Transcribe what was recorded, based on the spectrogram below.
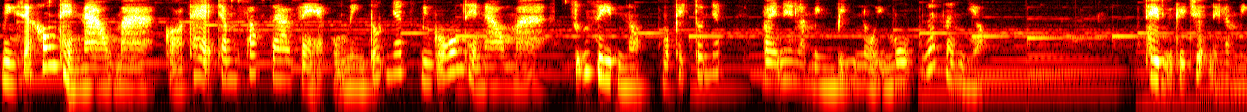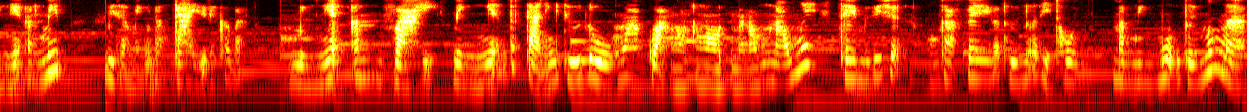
mình sẽ không thể nào mà có thể chăm sóc da rẻ của mình tốt nhất. Mình cũng không thể nào mà giữ gìn nó một cách tốt nhất vậy nên là mình bị nổi mụn rất là nhiều. Thêm với cái chuyện đấy là mình nghiện ăn mít bây giờ mình cũng đang cai rồi đấy các bạn. Mình nghiện ăn vải, mình nghiện tất cả những cái thứ đồ hoa quả ngọt ngọt mà nóng nóng ấy, thêm với cái chuyện uống cà phê các thứ nữa thì thôi. Mặt mình mụn tới mức mà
